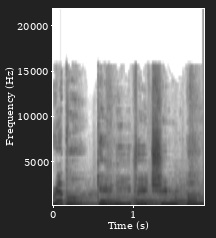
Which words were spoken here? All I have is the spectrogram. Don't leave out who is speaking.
Speaker 1: Rebel，给你对翅膀。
